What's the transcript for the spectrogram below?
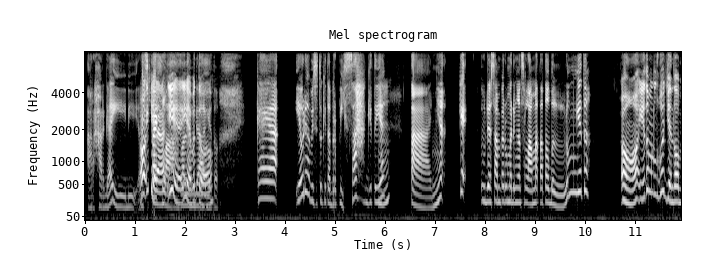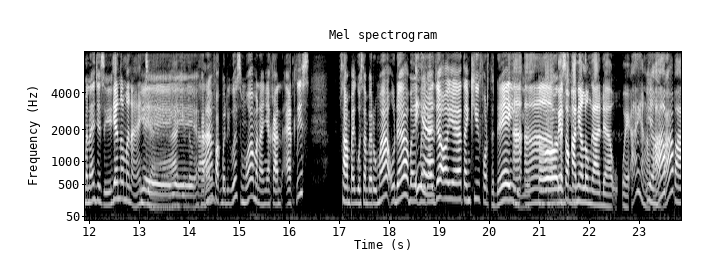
har- hargai, di Oh, respect iya, lah. iya, iya, betul. Gitu. Kayak ya udah habis itu kita berpisah gitu ya. Mhm. Tanya kayak udah sampai rumah dengan selamat atau belum gitu. oh itu menurut gue gentleman aja sih Gentleman aja Iya, iya, iya, gitu iya. kan. karena fuck buddy gue semua menanyakan at least sampai gue sampai rumah udah baik-baik Iya. aja oh ya thank you for today Ah, gitu ah. Besokannya lo nggak ada WA ya nggak Ya, apa-apa.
